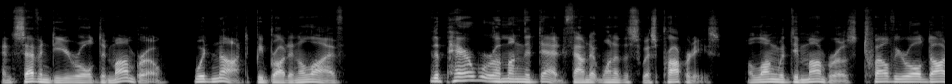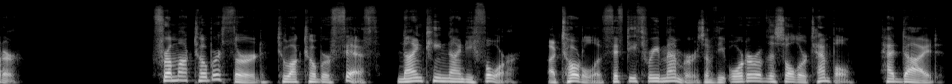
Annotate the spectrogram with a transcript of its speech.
and 70 year old DiMambro would not be brought in alive. The pair were among the dead found at one of the Swiss properties, along with DiMambro's 12 year old daughter, from October 3rd to October 5th, 1994, a total of 53 members of the Order of the Solar Temple had died.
